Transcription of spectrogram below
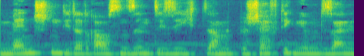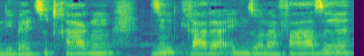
Menschen, die da draußen sind, die sich damit beschäftigen, Human Design in die Welt zu tragen, sind gerade in so einer Phase,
